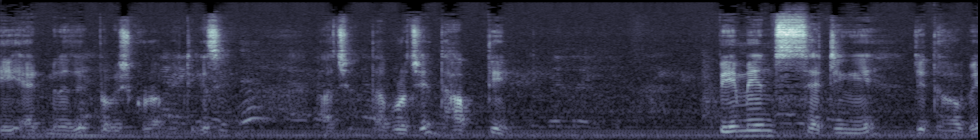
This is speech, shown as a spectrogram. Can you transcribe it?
এই অ্যাড ম্যানেজার প্রবেশ করাবে, ঠিক আছে? আচ্ছা তারপর হচ্ছে ধাপ তিন। পেমেন্ট সেটিংয়ে যেতে হবে।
